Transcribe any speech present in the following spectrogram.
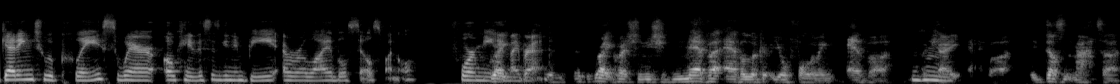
getting to a place where okay, this is going to be a reliable sales funnel for me and my brand. question. It's a great question. You should never ever look at your following ever. Mhm. okay ever it doesn't matter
